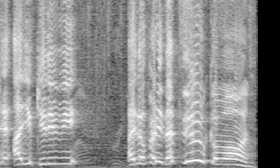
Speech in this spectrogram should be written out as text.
Are you kidding me? I don't parry that too. Come on.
